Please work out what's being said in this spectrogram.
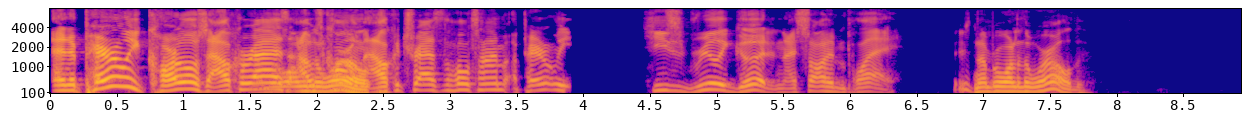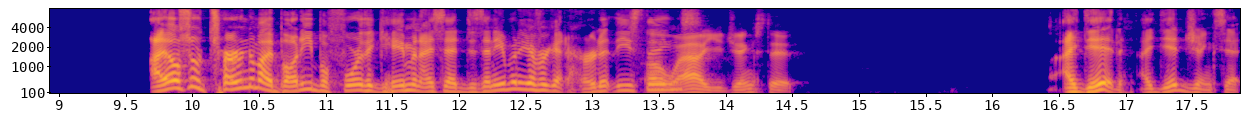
and apparently Carlos Alcaraz, I was the calling him. Alcatraz the whole time. Apparently, he's really good, and I saw him play. he's number one in the world. I also turned to my buddy before the game and I said, "Does anybody ever get hurt at these oh, things?" Oh wow, you jinxed it. I did. I did jinx it.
